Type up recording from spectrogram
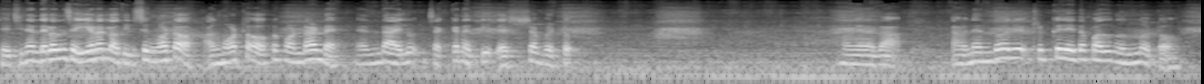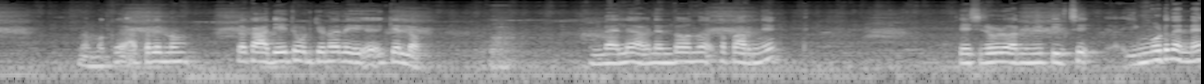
ചേച്ചീനെ എന്തെങ്കിലും ഒന്ന് ചെയ്യണമല്ലോ തിരിച്ചിങ്ങോട്ടോ അങ്ങോട്ടോ ഒക്കെ കൊണ്ടാണ്ടേ. എന്തായാലും ചെക്കൻ എത്തി രക്ഷപ്പെട്ടു. അങ്ങനെതാ. എന്തോ ഒരു ട്രിക്ക് ചെയ്തപ്പോൾ അത് നിന്നു കേട്ടോ നമുക്ക് അത്രയൊന്നും ഇതൊക്കെ ആദ്യമായിട്ട് ഓടിക്കണമല്ലോ എന്തായാലും എന്തോ ഒന്ന് ഒക്കെ പറഞ്ഞ് ചേച്ചിയോട് പറഞ്ഞു നീ തിരിച്ച് ഇങ്ങോട്ട് തന്നെ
